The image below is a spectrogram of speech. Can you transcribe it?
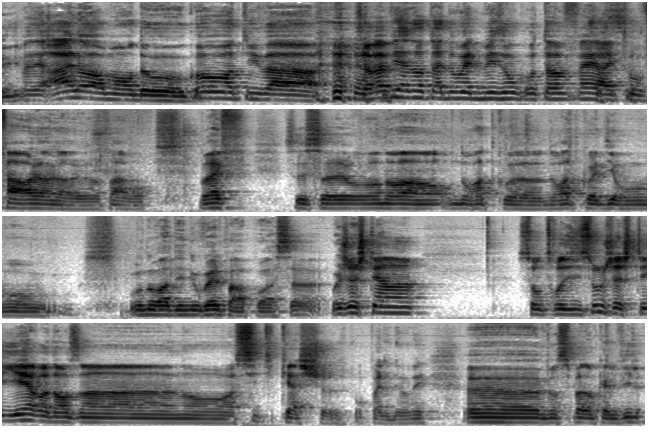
le. Il va dire Alors, Mando, comment tu vas? Ça va bien dans ta nouvelle maison qu'on t'a offert et tout. Enfin, oh là là, enfin bon. Bref, ce- on, aura, on, aura de quoi, on aura de quoi dire au moment où on aura des nouvelles par rapport à ça. Moi, j'ai acheté un. Sans transition, j'ai acheté hier dans un, un City Cash, euh, pour pas les nommer, euh, mais on sait pas dans quelle ville.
